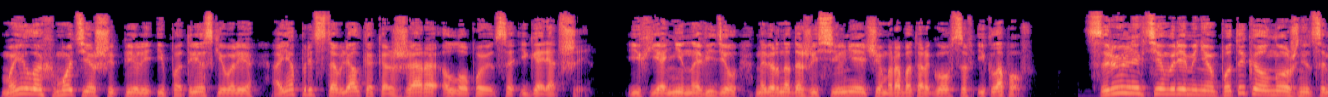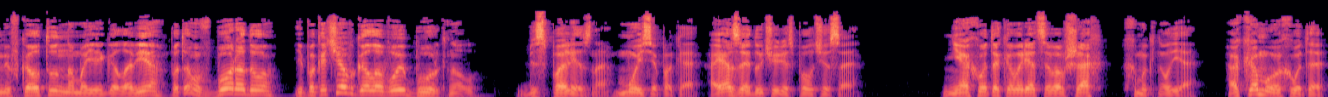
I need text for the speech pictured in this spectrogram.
Мои лохмотья шипели и потрескивали, а я представлял, как от жара лопаются и горят вши. Их я ненавидел, наверное, даже сильнее, чем работорговцев и клопов. Цирюльник тем временем потыкал ножницами в колтун на моей голове, потом в бороду и, покачав головой, буркнул. «Бесполезно. Мойся пока, а я зайду через полчаса». «Неохота ковыряться в овшах?» — хмыкнул я. «А кому охота?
